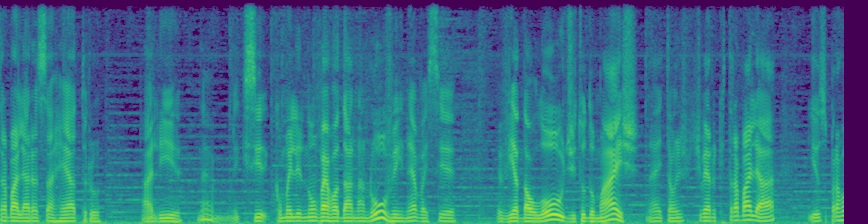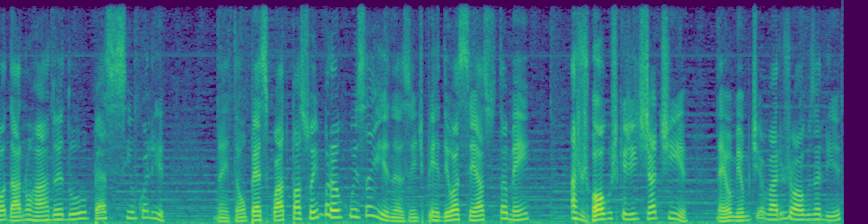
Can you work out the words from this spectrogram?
trabalharam essa retro ali, né? Que se, como ele não vai rodar na nuvem, né? Vai ser via download e tudo mais, né? Então eles tiveram que trabalhar isso para rodar no hardware do PS5 ali. Né? Então o PS4 passou em branco isso aí, né? A gente perdeu acesso também a jogos que a gente já tinha. Né? Eu mesmo tinha vários jogos ali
